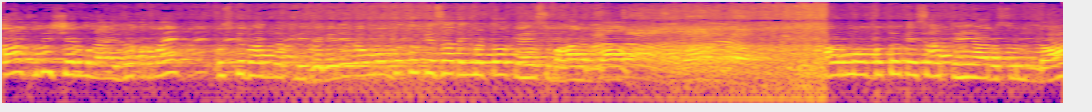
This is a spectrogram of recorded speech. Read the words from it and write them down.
आखिरी शेर मुलायजा फरमाए। उसके बाद मैं अपनी जगह ले रहा हूँ, मोहब्बतों के साथ एक मरतबा कहे सुबह अल्लाह और मोहब्बतों के साथ कहे यार रसूलुल्लाह,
